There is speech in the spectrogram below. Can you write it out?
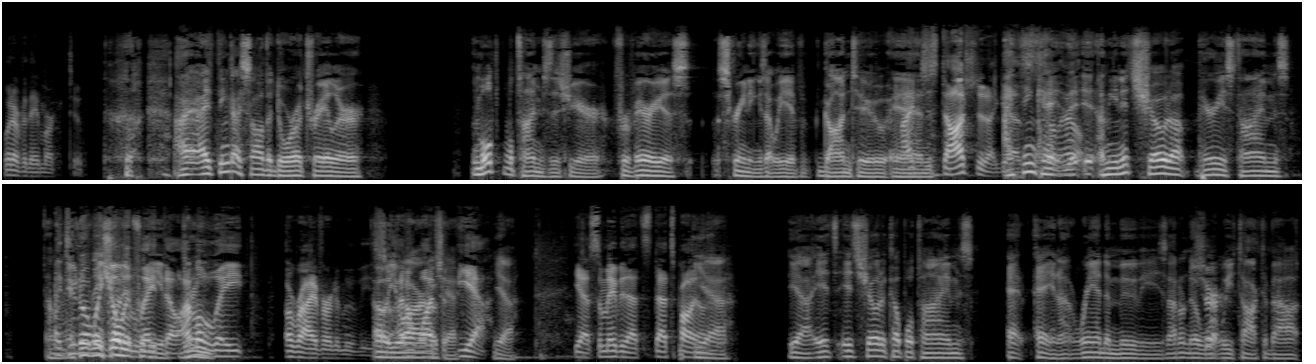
whatever they market to. I, I think I saw the Dora trailer multiple times this year for various screenings that we have gone to, and I just dodged it. I guess I think somehow. it, I mean it showed up various times. Uh, I do think normally go in late though. I'm a late arriver to movies. Oh, so you I are? Okay. It. Yeah, Yeah, yeah. So maybe that's that's probably yeah, yeah. It's it's showed a couple times at, at you know random movies. I don't know Sure. what we've talked about.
